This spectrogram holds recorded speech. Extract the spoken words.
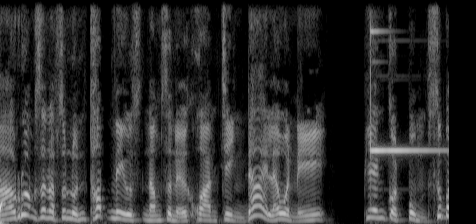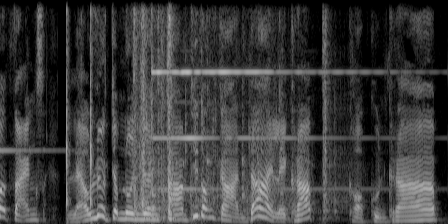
มาร่วมสนับสนุนท็อปนิวส์นำเสนอความจริงได้แล้ววันนี้ เพียงกดปุ่ม Super Thanks แล้วเลือกจำนวนเงินตามที่ต้องการได้เลยครับ ขอบคุณครับ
